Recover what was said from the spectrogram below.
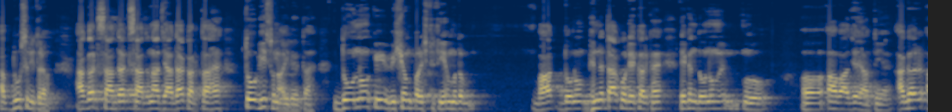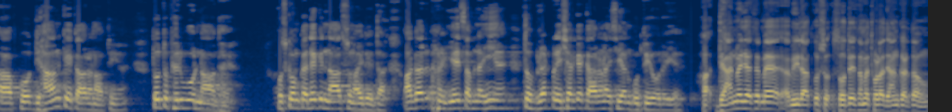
अब दूसरी तरफ़ अगर साधक साधना ज़्यादा करता है तो भी सुनाई देता है। दोनों की विषम परिस्थितियाँ मतलब बात दोनों भिन्नता को लेकर के लेकिन दोनों में वो आवाज़ें आती हैं। अगर आपको ध्यान के कारण आती हैं तो तो फिर वो नाद है। उसको हम कहते हैं कि नाद सुनाई देता अगर ये सब नहीं है तो ब्लड प्रेशर के कारण ऐसी अनुभूति हो रही है। हाँ ध्यान में जैसे मैं अभी रात को सोते समय थोड़ा ध्यान करता हूँ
